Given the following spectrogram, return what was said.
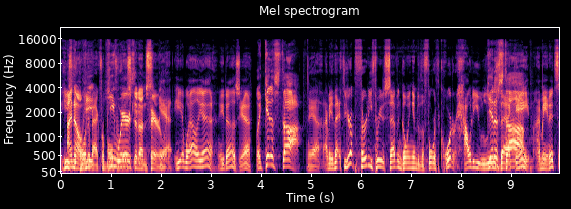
He's I know. the He- quarterback for both he wears it unfairly. Yeah. He- well, yeah, he does. Yeah. Like, get a stop. Yeah, I mean, that, if you're up 33 to seven going into the fourth quarter, how do you lose that stop. game? I mean, it's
